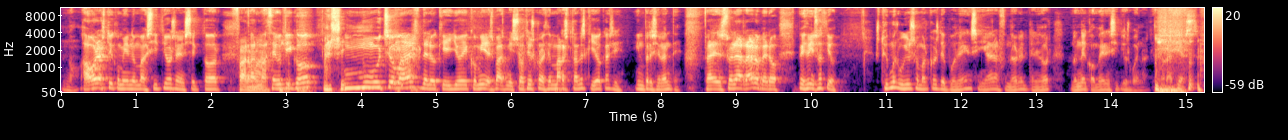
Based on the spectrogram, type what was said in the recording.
no. Ahora estoy comiendo en más sitios en el sector Farma. farmacéutico, ¿Ah, sí? mucho más de lo que yo he comido. Es más, mis socios conocen más restaurantes que yo casi. Impresionante. O sea, Suena raro, pero me dice mi socio, estoy muy orgulloso, Marcos, de poder enseñar al fundador del tenedor dónde comer en sitios buenos. Digo, gracias.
